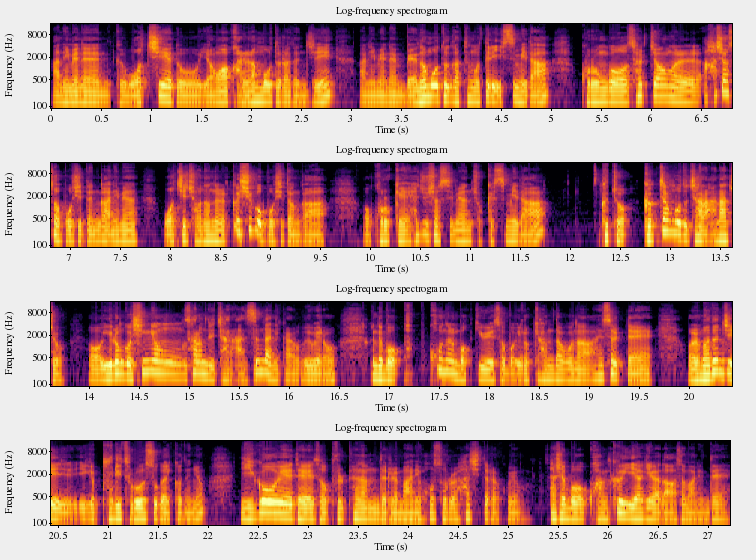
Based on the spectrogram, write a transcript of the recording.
아니면은 그 watch에도 영화 관람 모드라든지 아니면은 매너 모드 같은 것들이 있습니다. 그런 거 설정을 하셔서 보시든가 아니면 워치 전원을 끄시고 보시던가 어, 그렇게 해주셨으면 좋겠습니다. 그쵸. 극장모드 잘안 하죠. 어, 이런 거 신경 사람들이 잘 안 쓴다니까요, 의외로. 근데 뭐 팝콘을 먹기 위해서 뭐 이렇게 한다거나 했을 때 얼마든지 이게 불이 들어올 수가 있거든요. 이거에 대해서 불편함들을 많이 호소를 하시더라고요. 사실 뭐 광크 이야기가 나와서 말인데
